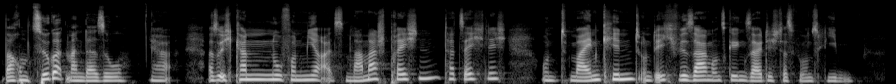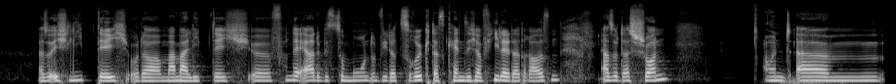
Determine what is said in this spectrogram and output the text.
Warum zögert man da so? Ja, also ich kann nur von mir als Mama sprechen tatsächlich und mein Kind und ich, wir sagen uns gegenseitig, dass wir uns lieben. Also ich lieb dich oder Mama liebt dich äh, von der Erde bis zum Mond und wieder zurück. Das kennen sich auch viele da draußen. Also das schon. Und ähm,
